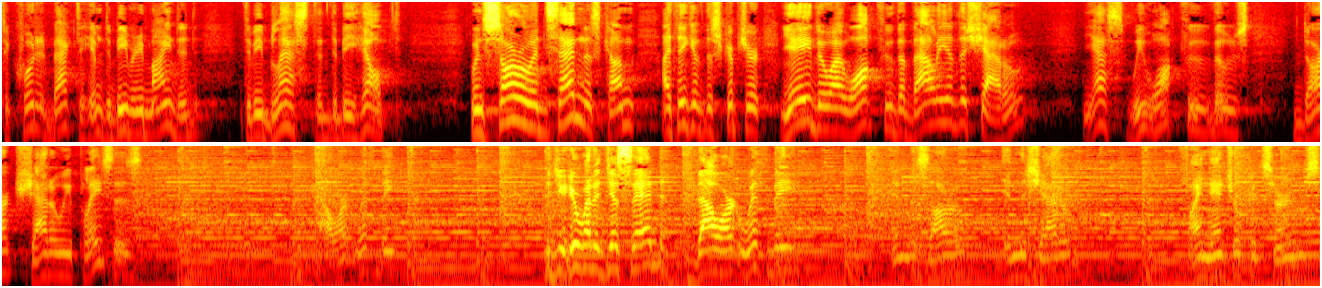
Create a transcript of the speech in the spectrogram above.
to quote it back to him, to be reminded, to be blessed, and to be helped. When sorrow and sadness come, I think of the scripture, Yea, though I walk through the valley of the shadow. Yes, we walk through those dark, shadowy places. With. Did you hear what it just said? Thou art with me in the sorrow, in the shadow, financial concerns.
